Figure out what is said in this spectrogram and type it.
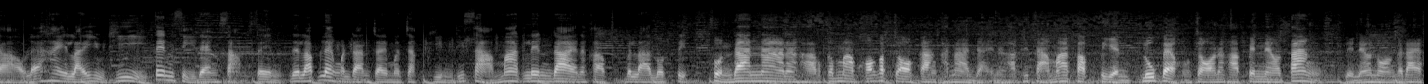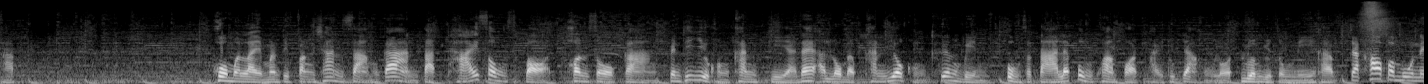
ยาวและไฮไลท์อยู่ที่เส้นสีแดง 3 เส้น ได้รับแรงบันดาลใจมาจากพินที่สามารถเล่นได้นะครับ เวลารถติด ส่วนด้านหน้านะครับ ก็มาพร้อมกับจอกลางขนาดใหญ่นะครับ ที่สามารถปรับเปลี่ยนรูปแบบของจอนะครับ เป็นแนวตั้งหรือแนวนอนก็ได้ครับ พวงมาลัยมัลติฟังก์ชัน 3 ก้าน ตัดท้ายทรงสปอร์ต คอนโซลกลาง เป็นที่อยู่ของคันเกียร์ ได้อารมณ์แบบคันโยกของเครื่องบิน ปุ่มสตาร์ทและปุ่มความปลอดภัยทุกอย่างของรถ รวมอยู่ตรงนี้ครับ จะเข้าประมูลใน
